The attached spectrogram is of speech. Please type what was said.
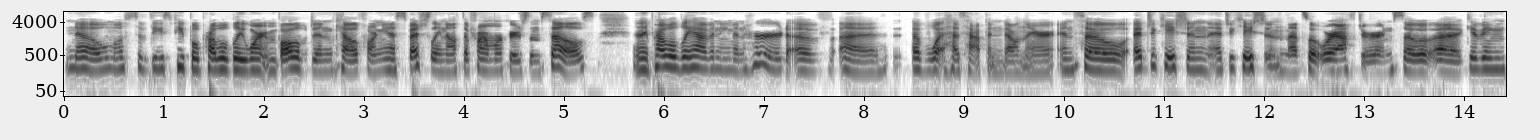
know, most of these people probably weren't involved in California, especially not the farm workers themselves. And they probably haven't even heard of, uh, of what has happened down there. And so, education, education, that's what we're after. And so, uh, giving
